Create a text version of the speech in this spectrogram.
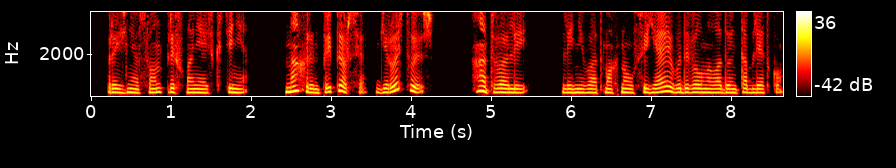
— произнес он, прислоняясь к стене. «Нахрен приперся? Геройствуешь?» «Отвали», — лениво отмахнулся я и выдавил на ладонь таблетку.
